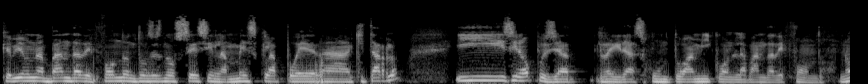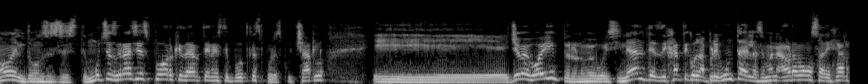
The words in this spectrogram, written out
que había una banda de fondo, entonces no sé si en la mezcla pueda quitarlo. Y si no, pues ya reirás junto a mí con la banda de fondo, ¿no? Entonces, este, muchas gracias por quedarte en este podcast, por escucharlo. Eh, yo me voy, pero no me voy sin antes dejarte con la pregunta de la semana. Ahora vamos a dejar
